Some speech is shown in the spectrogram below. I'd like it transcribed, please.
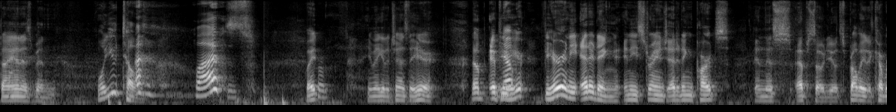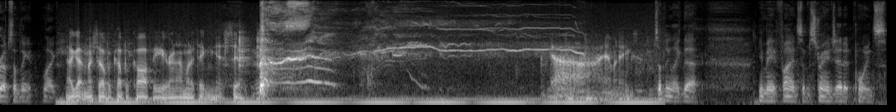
Diane has been. Well, you tell them. What? Wait, you may get a chance to hear. No, if you Nope. hear if you hear any editing, any strange editing parts in this episode, you it's probably to cover up something like I got myself a cup of coffee here, and I'm going to take me a sip. ah, ham and eggs. something like that. You may find some strange edit points.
